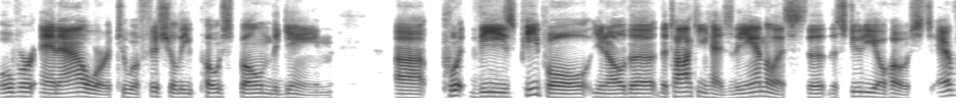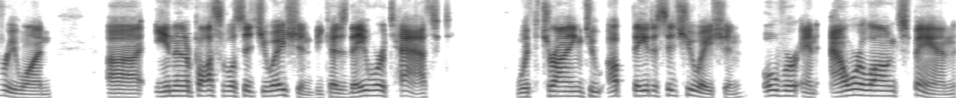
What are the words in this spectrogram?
over an hour to officially postpone the game uh, put these people, you know, the the talking heads, the analysts, the the studio hosts, everyone, uh, in an impossible situation because they were tasked with trying to update a situation over an hour long span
